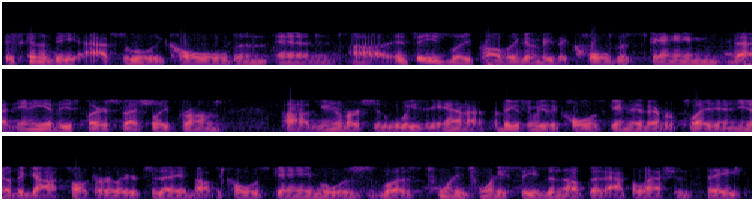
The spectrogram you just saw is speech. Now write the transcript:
it's going to be absolutely cold, and and uh, it's easily probably going to be the coldest game that any of these players, especially from uh, the University of Louisiana. I think it's going to be the coldest game they've ever played in. You know, the guys talked earlier today about the coldest game it was was 2020 season up at Appalachian State.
